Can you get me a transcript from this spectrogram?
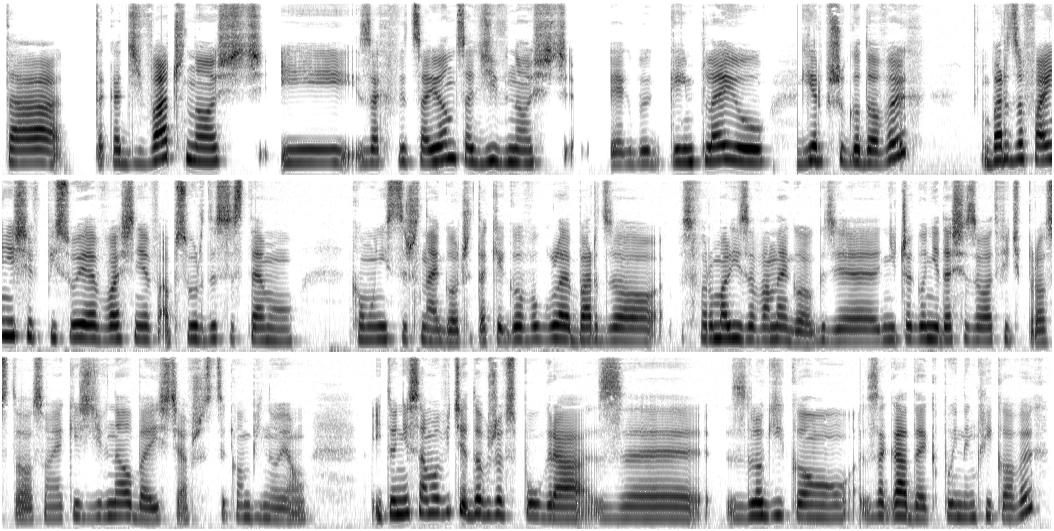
ta taka dziwaczność i zachwycająca dziwność jakby gameplayu gier przygodowych bardzo fajnie się wpisuje właśnie w absurdy systemu komunistycznego, czy takiego w ogóle bardzo sformalizowanego, gdzie niczego nie da się załatwić prosto, są jakieś dziwne obejścia, wszyscy kombinują. I to niesamowicie dobrze współgra z, z logiką zagadek clickowych,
